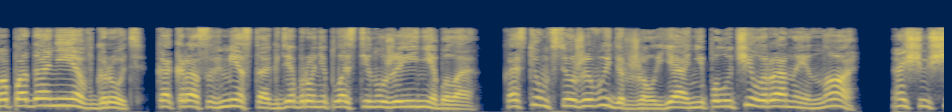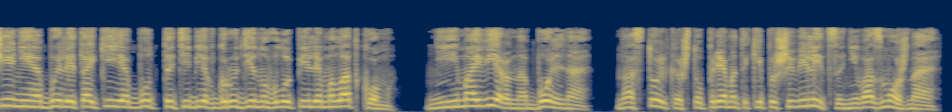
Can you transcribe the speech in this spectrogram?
Попадание в грудь, как раз в место, где бронепластин уже и не было. Костюм все же выдержал, я не получил раны, но... Ощущения были такие, будто тебе в грудину влупили молотком. Неимоверно больно. Настолько, что прямо-таки пошевелиться невозможно.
